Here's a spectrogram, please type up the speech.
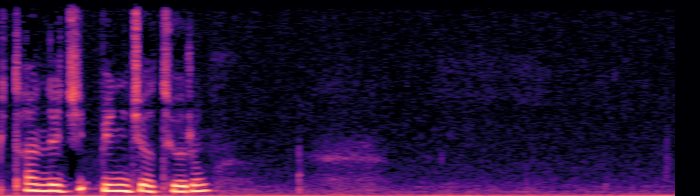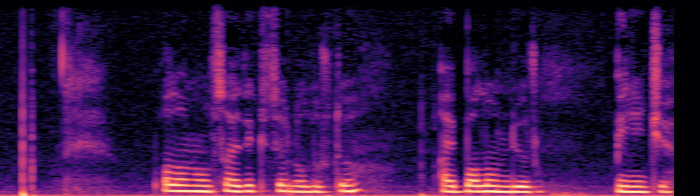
Bir tane de ci- binici atıyorum. Balon olsaydı güzel olurdu. Ay balon diyorum. Binici.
